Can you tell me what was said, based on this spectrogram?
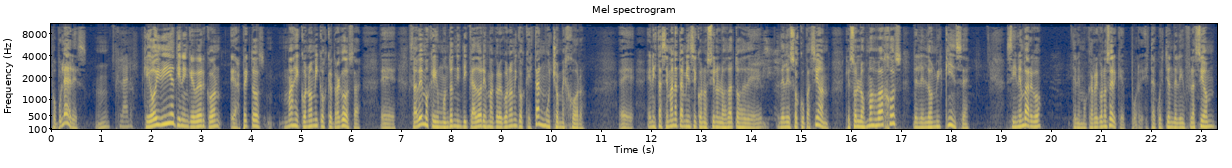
populares, ¿m? Claro. que hoy día tienen que ver con eh, aspectos más económicos que otra cosa. Eh, sabemos que hay un montón de indicadores macroeconómicos que están mucho mejor. Eh, en esta semana también se conocieron los datos de, de desocupación, que son los más bajos desde el 2015. Sin embargo, tenemos que reconocer que por esta cuestión de la inflación,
